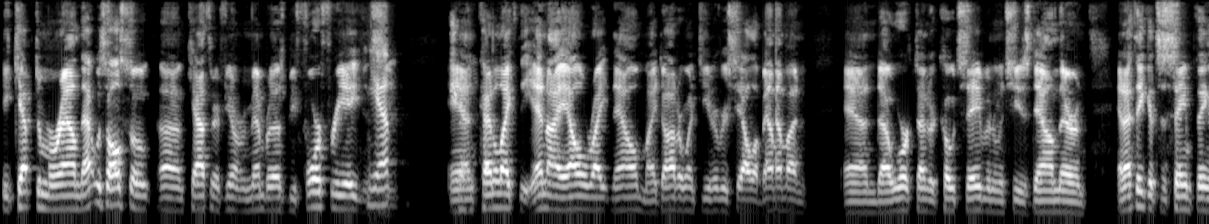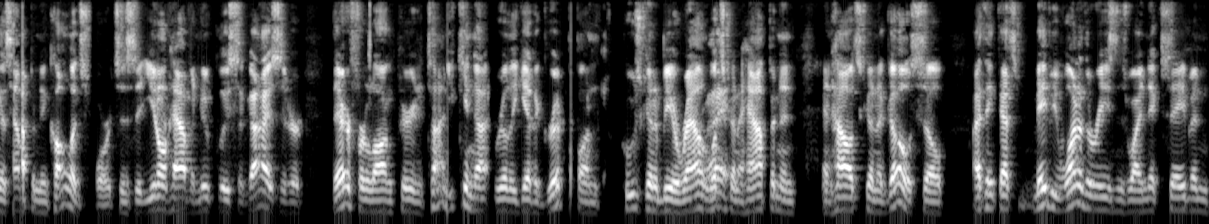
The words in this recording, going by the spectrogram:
he kept them around. That was also, uh, Kathryn, if you don't remember, that was before free agency. Yep. And kind of like the NIL right now. My daughter went to University of Alabama and and uh, worked under Coach Saban when she was down there. And, and I think it's the same thing as happened in college sports is that you don't have a nucleus of guys that are there for a long period of time. You cannot really get a grip on who's going to be around, right. what's going to happen, and and how it's going to go. So I think that's maybe one of the reasons why Nick Saban,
